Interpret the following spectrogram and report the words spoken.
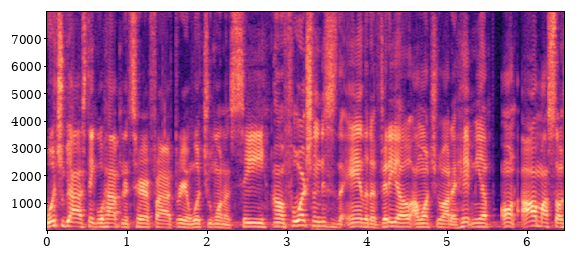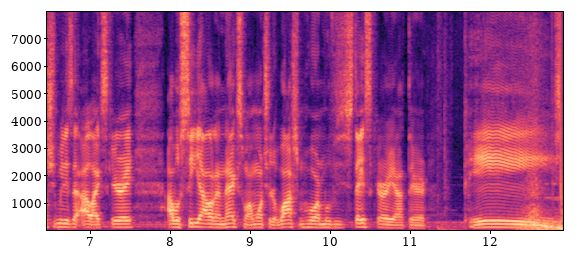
what you guys think will happen in Terrifier 3 and what you want to see. Unfortunately, this is the end of the video. I want you all to hit me up on all my social medias that I like scary. I will see y'all in the next one. I want you to watch some horror movies. Stay scary out there. Peace.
